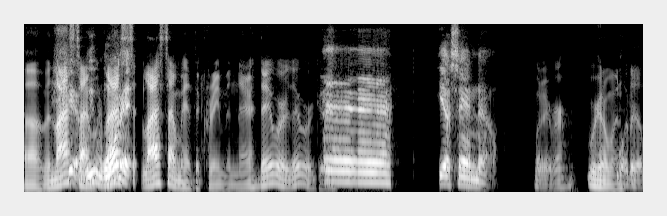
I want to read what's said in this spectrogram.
Um, and last Shit, time, we last, last time we had the cream in there. They were they were good. Eh, yes and no. Whatever. We're gonna win. Whatever.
